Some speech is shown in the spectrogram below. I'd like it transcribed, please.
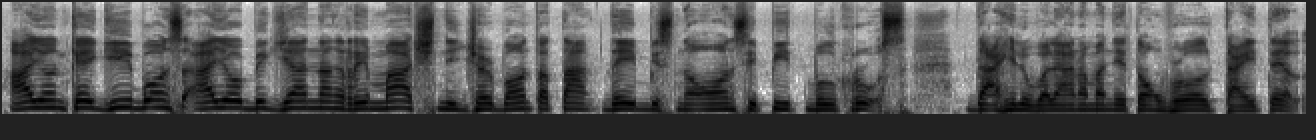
Ayon kay Gibbons, ayaw bigyan ng rematch ni Gervonta Tank Davis noon si Pitbull Cruz dahil wala naman itong world title.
